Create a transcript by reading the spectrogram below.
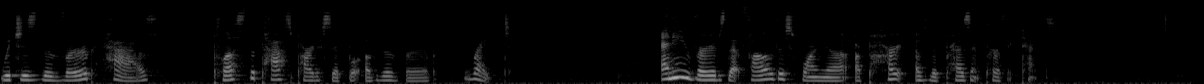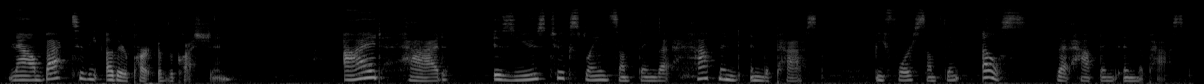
which is the verb have plus the past participle of the verb write. Any verbs that follow this formula are part of the present perfect tense. Now, back to the other part of the question. I'd had is used to explain something that happened in the past before something else that happened in the past.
